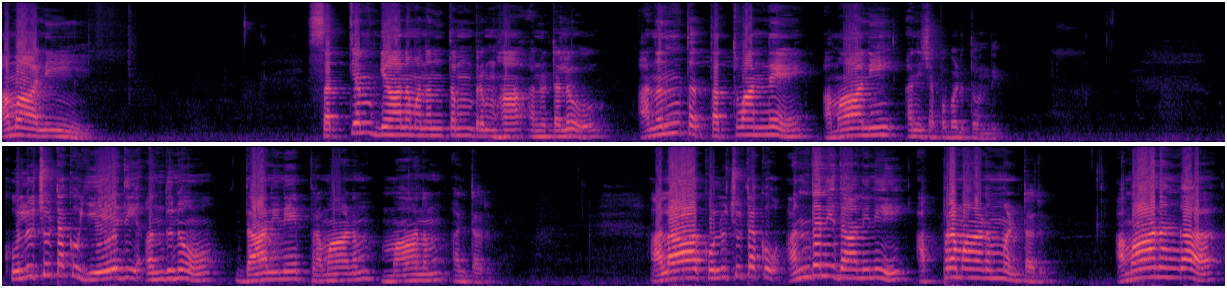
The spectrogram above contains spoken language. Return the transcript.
అమాని సత్యం జ్ఞానమనంతం బ్రహ్మ అనుటలో అనంత తత్వాన్నే అమాని అని చెప్పబడుతోంది. కొలుచుటకు ఏది అందునో దానినే ప్రమాణం మానం అంటారు. అలా కొలుచుటకు అందని దానిని అప్రమాణం అంటారు. అమానంగా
